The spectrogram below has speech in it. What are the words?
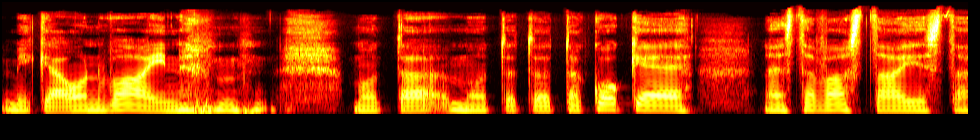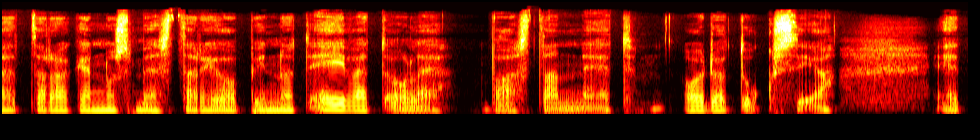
mikä on vain, mutta, mutta tota, kokee näistä vastaajista, että rakennusmestariopinnot eivt ole vastanneet odotuksia. Et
